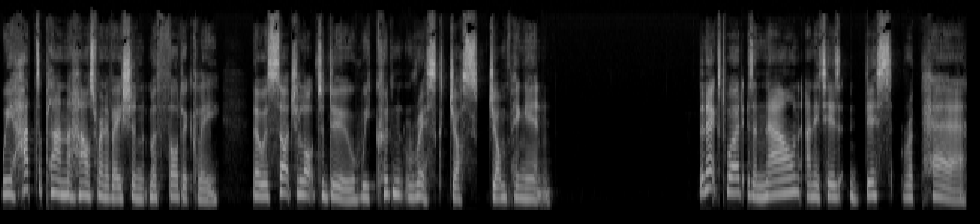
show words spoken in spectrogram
We had to plan the house renovation methodically. There was such a lot to do, we couldn't risk just jumping in. The next word is a noun and it is disrepair.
